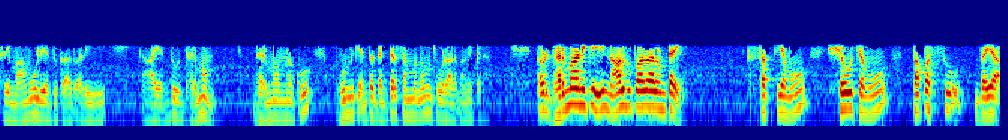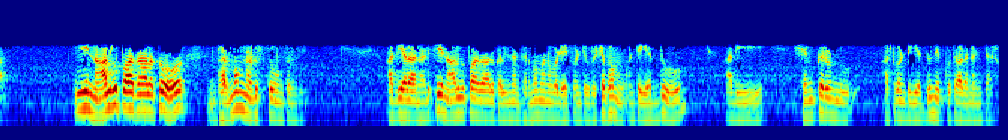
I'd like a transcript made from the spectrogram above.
అది మామూలు ఎద్దు కాదు అది ఆ ఎద్దు ధర్మం. ధర్మంకు భూమికి ఎంత దగ్గర సంబంధం చూడాలి మనం ఇక్కడ. కాబట్టి ధర్మానికి నాలుగు పాదాలు ఉంటాయి. సత్యము శౌచము తపస్సు దయ. ఈ నాలుగు పాదాలతో ధర్మం నడుస్తూ ఉంటుంది. అది అలా నడిచే నాలుగు పాదాలు కలిగిన ధర్మం అనబడేటువంటి వృషభము. అంటే ఎద్దు అది శంకరుడు అటువంటి ఎద్దును ఎక్కుతాడని అంటారు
